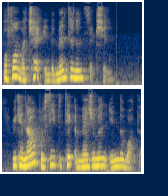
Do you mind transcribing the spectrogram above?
perform a check in the maintenance section. We can now proceed to take a measurement in the water.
